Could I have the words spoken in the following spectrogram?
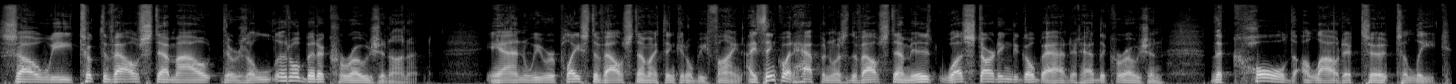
So we took the valve stem out. There was a little bit of corrosion on it. And we replaced the valve stem. I think it'll be fine. I think what happened was the valve stem is, was starting to go bad. It had the corrosion. The cold allowed it to, to leak.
